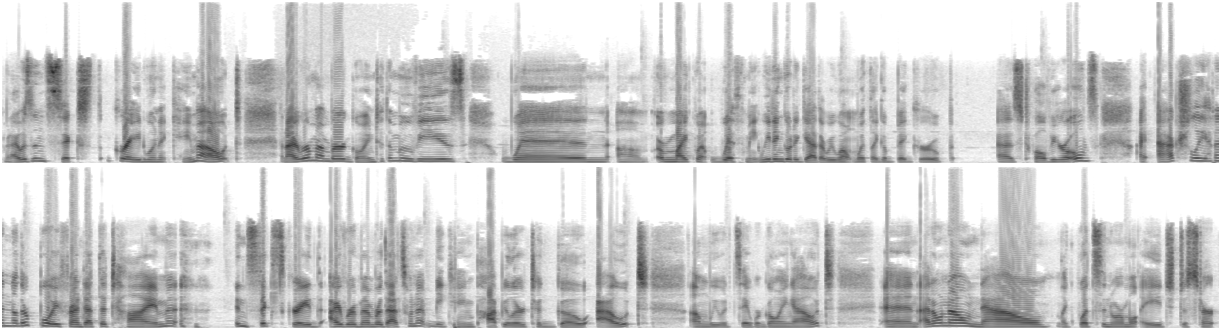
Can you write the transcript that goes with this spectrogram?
but I was in sixth grade when it came out, and I remember going to the movies when, um, or Mike went with me. We didn't go together, we went with like a big group. as 12 year olds. I actually had another boyfriend at the time. in sixth grade, I remember that's when it became popular to go out. Um, we would say we're going out. And I don't know now, like, what's the normal age to start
